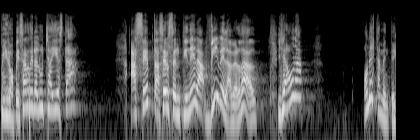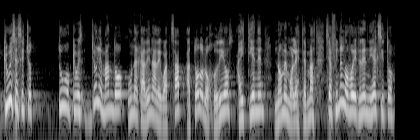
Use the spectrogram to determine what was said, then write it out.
Pero a pesar de la lucha ahí está. Acepta ser centinela, vive la verdad. Y ahora, honestamente, ¿qué hubieses hecho que... Yo le mando una cadena de WhatsApp a todos los judíos, ahí tienen, no me molesten más. Si al final no voy a tener ni éxito.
